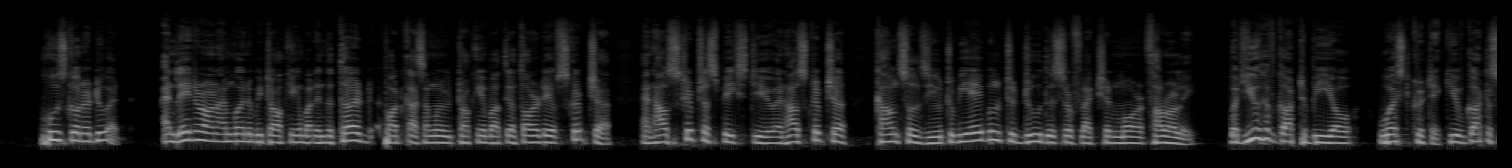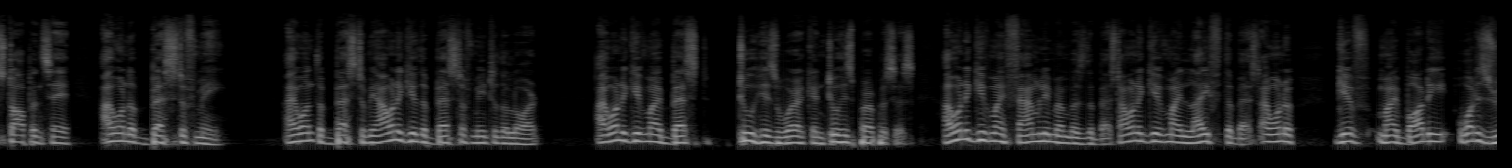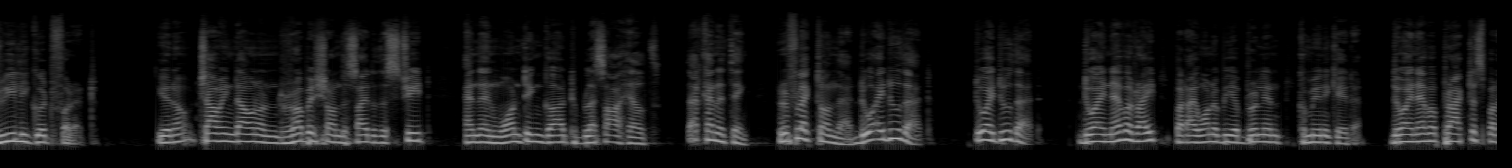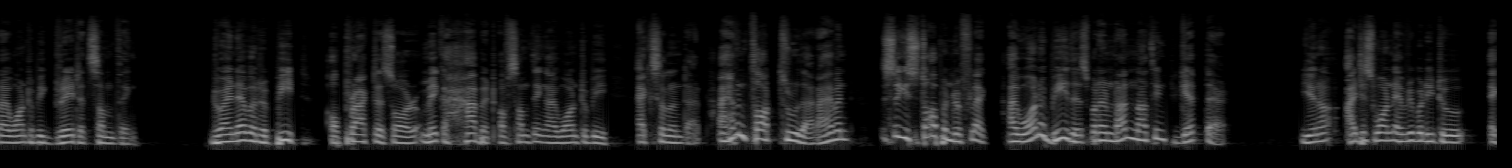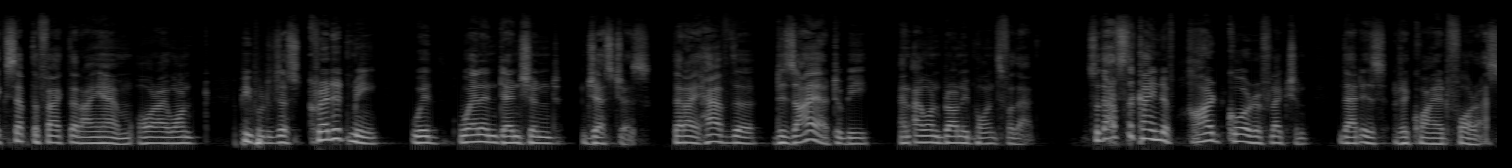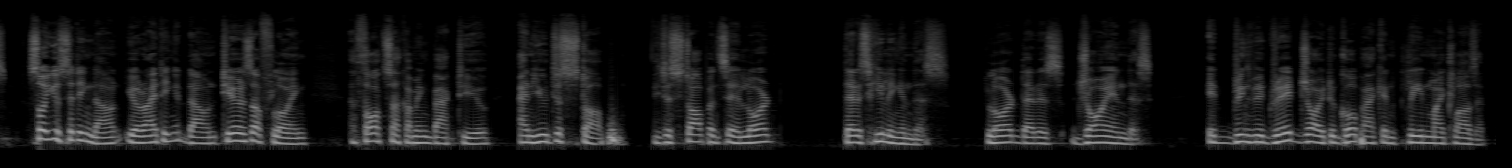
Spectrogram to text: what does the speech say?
Who's going to do it? And later on, I'm going to be talking about, in the third podcast, I'm going to be talking about the authority of Scripture and how Scripture speaks to you and how Scripture counsels you to be able to do this reflection more thoroughly. But you have got to be your worst critic. You've got to stop and say, I want the best of me. I want the best of me. I want to give the best of me to the Lord. I want to give my best to His work and to His purposes. I want to give my family members the best. I want to give my life the best. I want to give my body what is really good for it. You know, chowing down on rubbish on the side of the street and then wanting God to bless our health, that kind of thing. Reflect on that. Do I do that? Do I do that? Do I never write, but I want to be a brilliant communicator? Do I never practice, but I want to be great at something? Do I never repeat or practice or make a habit of something I want to be excellent at? I haven't thought through that. I haven't. So you stop and reflect. I want to be this, but I've done nothing to get there. You know, I just want everybody to accept the fact that I am, or I want people to just credit me with well intentioned gestures that I have the desire to be, and I want brownie points for that. So that's the kind of hardcore reflection that is required for us. So you're sitting down, you're writing it down, tears are flowing, thoughts are coming back to you, and you just stop. You just stop and say, Lord, there is healing in this. Lord, there is joy in this. It brings me great joy to go back and clean my closet.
